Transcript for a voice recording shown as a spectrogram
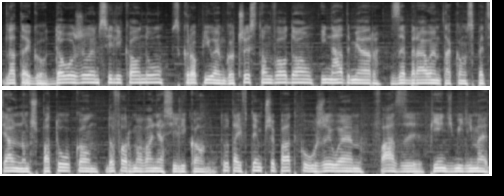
dlatego dołożyłem silikonu, skropiłem go czystą wodą i nadmiar zebrałem taką specjalną szpatułką do formowania silikonu. Tutaj w tym przypadku użyłem fazy 5 mm.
